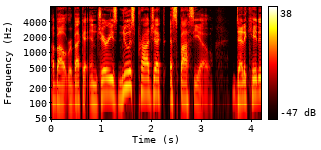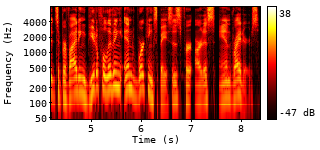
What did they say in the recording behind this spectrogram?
about Rebecca and Jerry's newest project, Espacio, dedicated to providing beautiful living and working spaces for artists and writers.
